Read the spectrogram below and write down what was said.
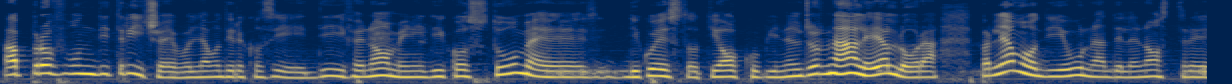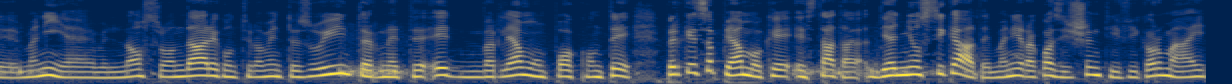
Approfonditrice, vogliamo dire così, di fenomeni di costume, di questo ti occupi nel giornale e allora parliamo di una delle nostre manie, il nostro andare continuamente su internet e parliamo un po' con te perché sappiamo che è stata diagnosticata in maniera quasi scientifica ormai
